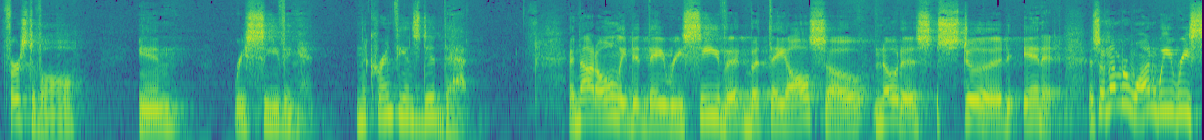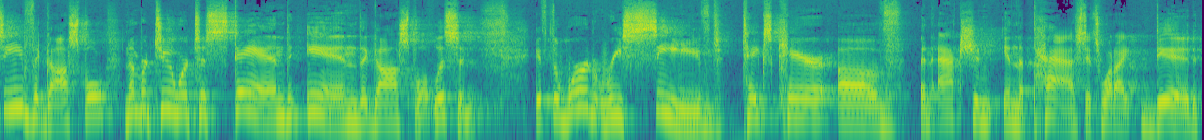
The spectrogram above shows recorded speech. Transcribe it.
first of all, in receiving it. And the Corinthians did that. And not only did they receive it, but they also, notice, stood in it. And so, number one, we receive the gospel. Number two, we're to stand in the gospel. Listen, if the word received takes care of an action in the past, it's what I did,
